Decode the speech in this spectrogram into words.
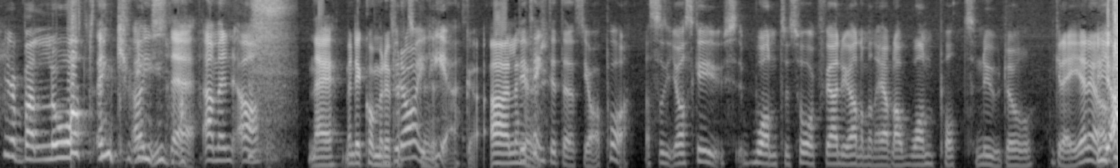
Jag bara låt en kvinna. ja just det, ja men ja, Nej, men det kommer det Bra faktiskt bli. idé. Ja, eller det tänkte inte ens jag på. Alltså jag ska ju one to talk för jag hade ju alla mina jävla one pot noodle grejer hela Ja,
